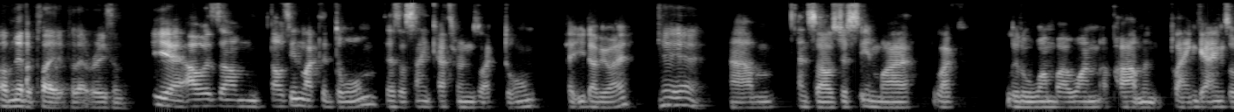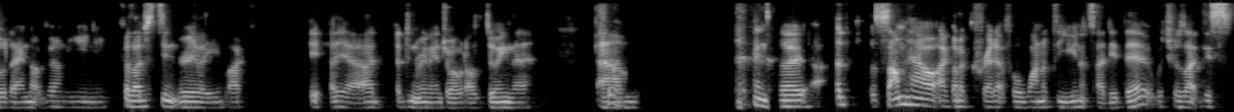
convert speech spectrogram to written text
I've never played it for that reason. yeah, I was um I was in like the dorm. There's a St. Catherine's like dorm at UWA. Yeah, yeah. Um, and so I was just in my like little one by one apartment playing games all day, not going to uni because I just didn't really like it. Yeah, I, I didn't really enjoy what I was doing there. Sure. Um, and so uh, somehow I got a credit for one of the units I did there, which was like this.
